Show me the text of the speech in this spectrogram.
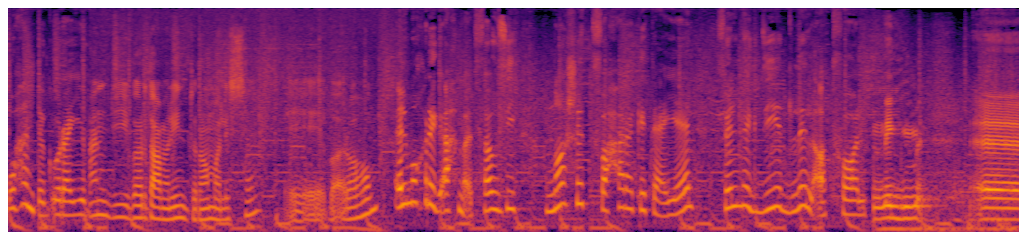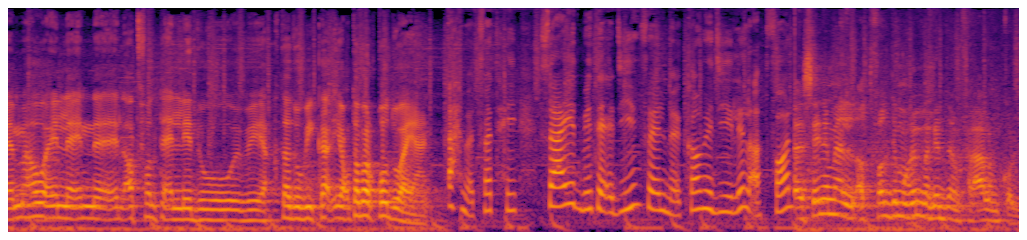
وهنتج قريب. عندي برضه عملين دراما لسه آه، بقراهم. المخرج أحمد فوزي ناشط في حركة عيال فيلم جديد للأطفال. نجم ما هو إلا إن الأطفال تقلده وبيقتدوا بيه ك- يعتبر قدوة يعني. أحمد فتحي سعيد بتقديم فيلم كوميدي للأطفال. سينما الأطفال دي مهمة جدا في العالم كله.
